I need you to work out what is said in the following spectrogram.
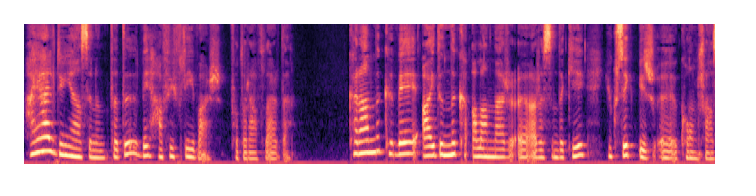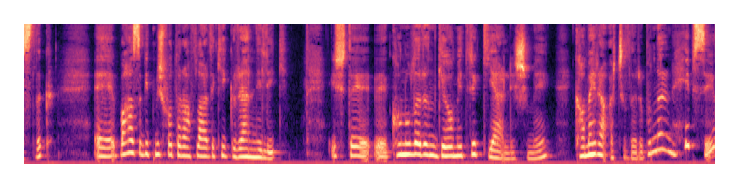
Hayal dünyasının tadı ve hafifliği var fotoğraflarda. Karanlık ve aydınlık alanlar e, arasındaki yüksek bir e, kontrastlık, e, bazı bitmiş fotoğraflardaki grenlilik, işte konuların geometrik yerleşimi, kamera açıları bunların hepsi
